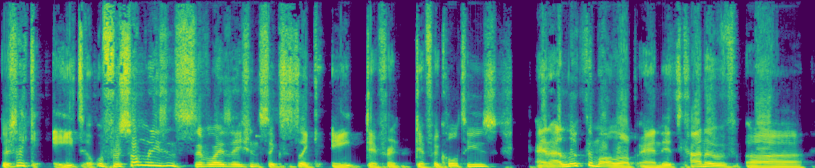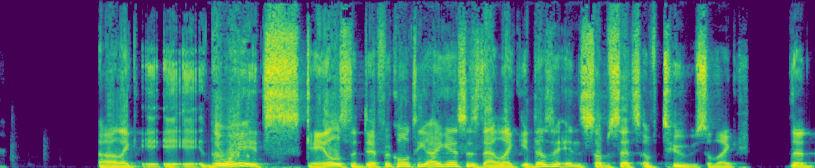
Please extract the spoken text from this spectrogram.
there's like eight for some reason civilization 6 is like eight different difficulties and i looked them all up and it's kind of uh uh like it, it, the way it scales the difficulty i guess is that like it does it in subsets of two so like the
